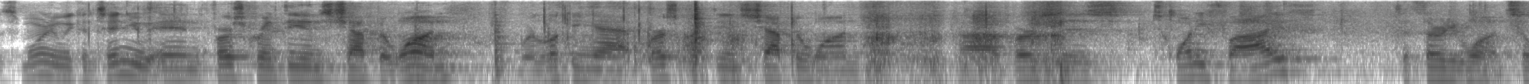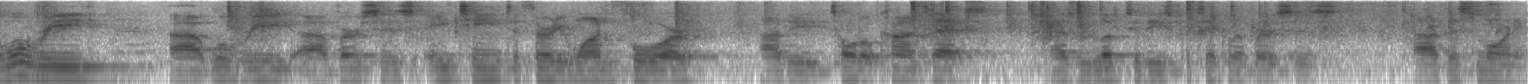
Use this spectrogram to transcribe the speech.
This morning we continue in 1 Corinthians chapter 1. We're looking at 1 Corinthians chapter 1, uh, verses 25 to 31. So we'll read uh, we'll read uh, verses 18 to 31 for uh, the total context as we look to these particular verses uh, this morning.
